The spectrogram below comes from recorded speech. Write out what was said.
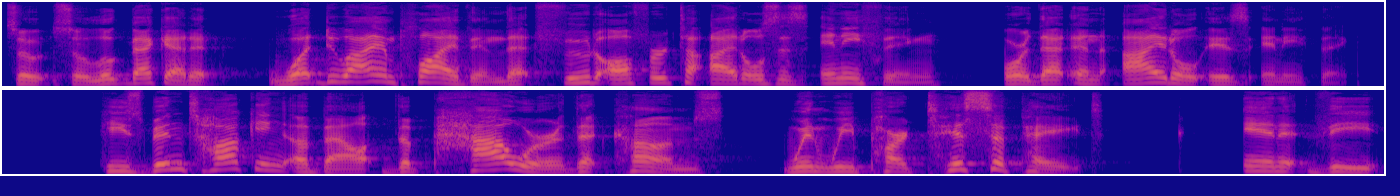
So, so look back at it. What do I imply then? That food offered to idols is anything, or that an idol is anything? He's been talking about the power that comes when we participate in the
